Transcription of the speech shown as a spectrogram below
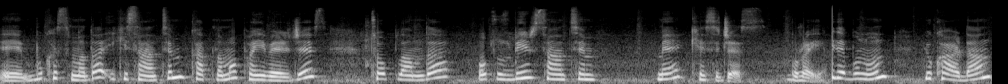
E, bu kısma da 2 santim katlama payı vereceğiz. Toplamda 31 santime keseceğiz burayı. Bir de bunun yukarıdan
